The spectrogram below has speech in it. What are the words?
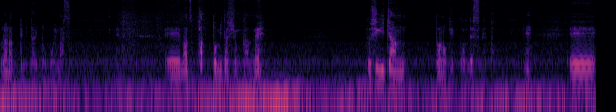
ー、占ってみたいと思います。えー、まずパッと見た瞬間ね、不思議ちゃんとの結婚ですねと。ねえ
